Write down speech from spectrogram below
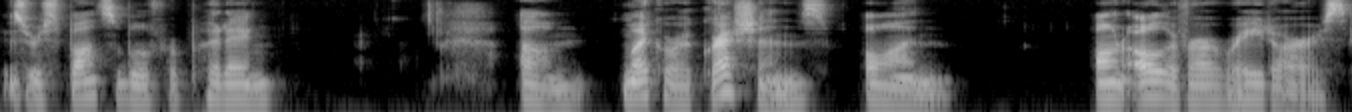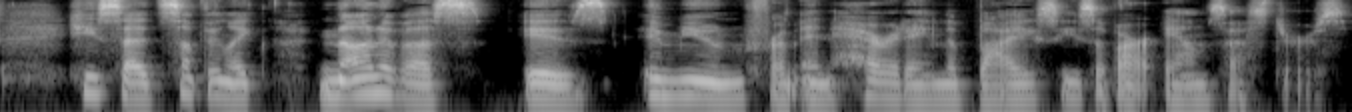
is responsible for putting um, microaggressions on on all of our radars. He said something like, None of us is immune from inheriting the biases of our ancestors.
